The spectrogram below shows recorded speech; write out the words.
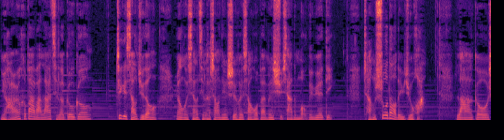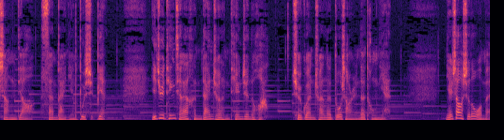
女孩和爸爸拉起了勾勾。这个小举动让我想起了少年时和小伙伴们许下的某个约定，常说到的一句话：“拉钩上吊三百年不许变。”一句听起来很单纯、很天真的话。却贯穿了多少人的童年。年少时的我们，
